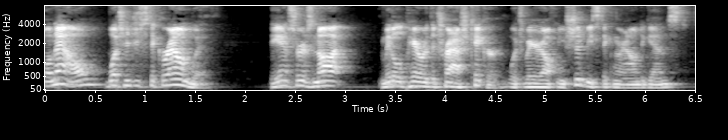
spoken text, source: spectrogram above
Well, now, what should you stick around with? The answer is not middle pair with a trash kicker, which very often you should be sticking around against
